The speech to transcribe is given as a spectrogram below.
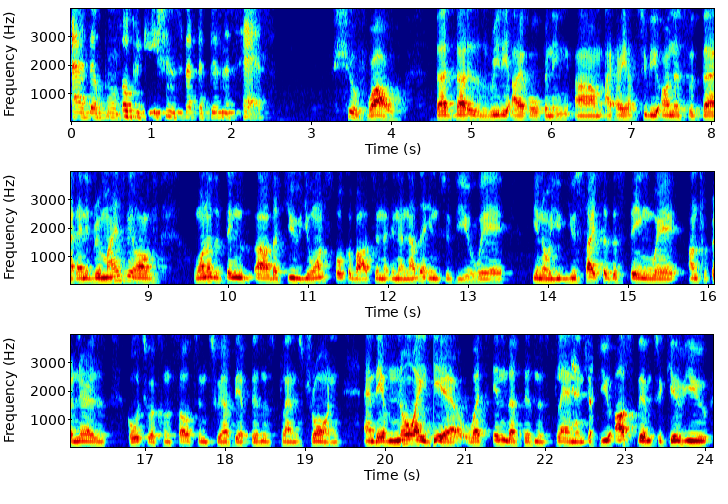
uh, the mm. obligations that the business has. Sure. Wow. That that is really eye opening. Um, I, I have to be honest with that, and it reminds me of one of the things uh, that you you once spoke about in, in another interview where you know you, you cited this thing where entrepreneurs go to a consultant to have their business plans drawn and they have no idea what's in that business plan. And if you ask them to give you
